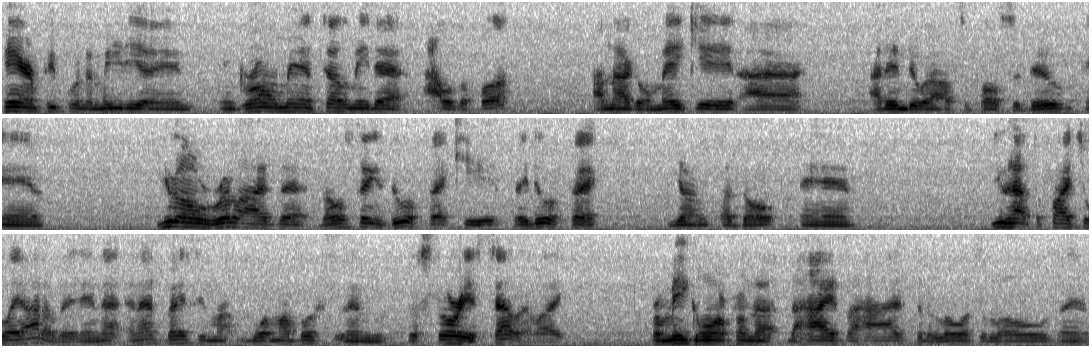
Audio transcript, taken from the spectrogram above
hearing people in the media and, and grown men telling me that I was a bust. I'm not gonna make it. I I didn't do what I was supposed to do. And you don't realize that those things do affect kids. They do affect young adults and you have to fight your way out of it. And that and that's basically my, what my books and the story is telling. Like from me going from the, the highest of highs to the lowest of lows and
